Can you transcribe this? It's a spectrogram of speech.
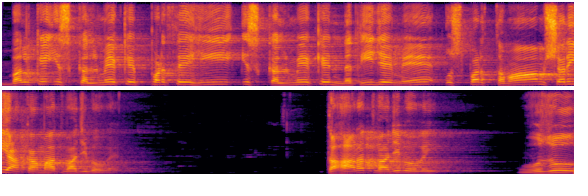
بلکہ اس کلمے کے پڑھتے ہی، اس کلمے کے نتیجے میں اس پر تمام شرعی احکامات واجب ہو گئے۔ تہارت واجب ہو گئی، وضو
